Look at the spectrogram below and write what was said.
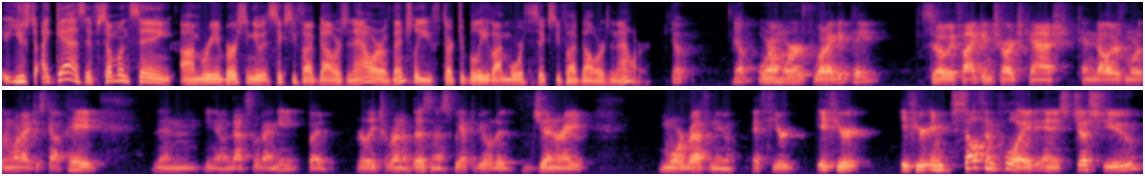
used to i guess if someone's saying i'm reimbursing you at $65 an hour eventually you start to believe i'm worth $65 an hour Yep. Yep. Or I'm worth what I get paid. So if I can charge cash ten dollars more than what I just got paid, then you know that's what I need. But really, to run a business, we have to be able to generate more revenue. If you're if you're if you're self-employed and it's just you,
